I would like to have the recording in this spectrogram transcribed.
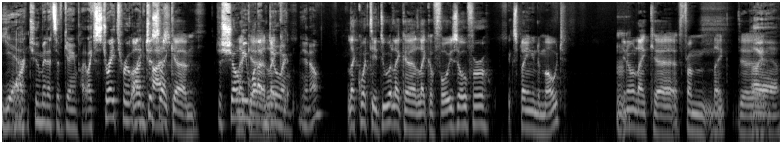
Yeah. Or two minutes of gameplay like straight through like just like um just show like me what i am like, doing, you know? Like what they do, like a like a voiceover explaining the mode. Mm. You know, like uh, from like the oh, yeah, yeah.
